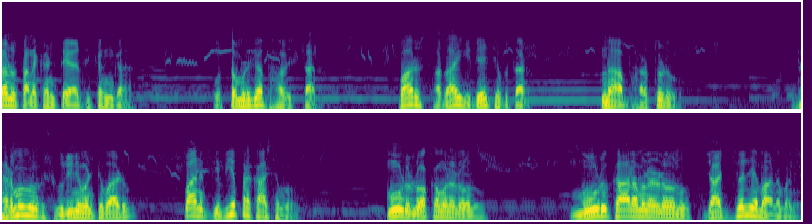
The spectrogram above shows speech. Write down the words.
తను తనకంటే అధికంగా ఉత్తముడిగా భావిస్తారు. వారు సదా ఇదే చెబుతారు. నా భరతుడు ధర్మమునకు సూర్యుని వంటివాడు వాని దివ్య ప్రకాశము మూడు లోకములలోను మూడు కాలములలోను జాజ్వల్యమానమని.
